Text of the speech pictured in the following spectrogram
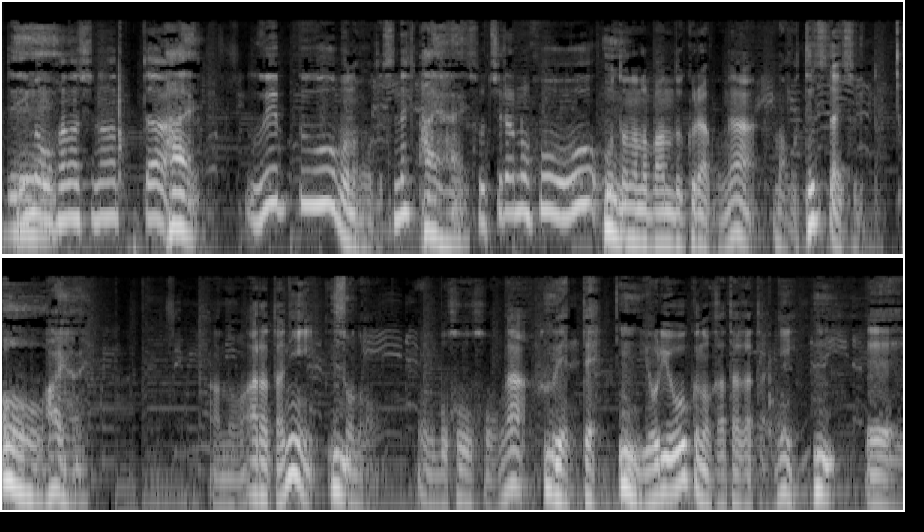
で、今お話のあった、はいウェブ応募の方ですね、はいはい。そちらの方を大人のバンドクラブが、まあ、お手伝いすると。おおはいはい。あの新たにその応募方法が増えて、より多くの方々に、えー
